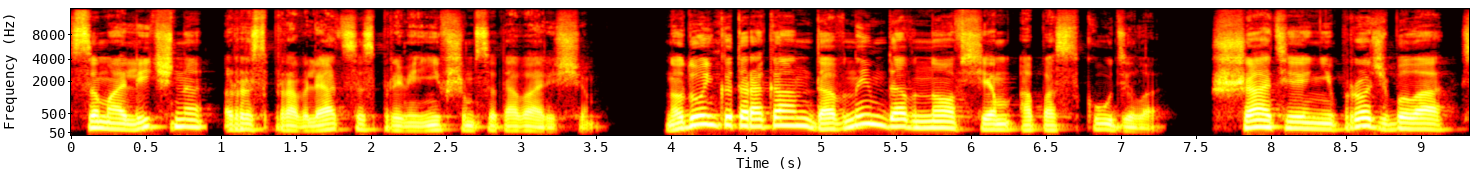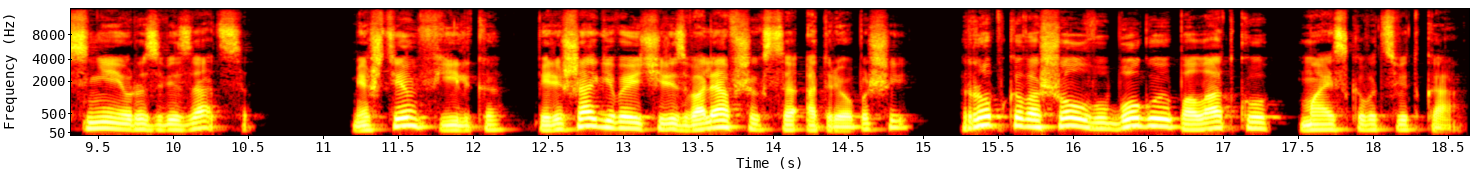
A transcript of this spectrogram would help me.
самолично расправляться с применившимся товарищем. Но Дунька-таракан давным-давно всем опаскудила. Шатия не прочь была с нею развязаться. Меж тем Филька, перешагивая через валявшихся отрепышей, робко вошел в убогую палатку майского цветка.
